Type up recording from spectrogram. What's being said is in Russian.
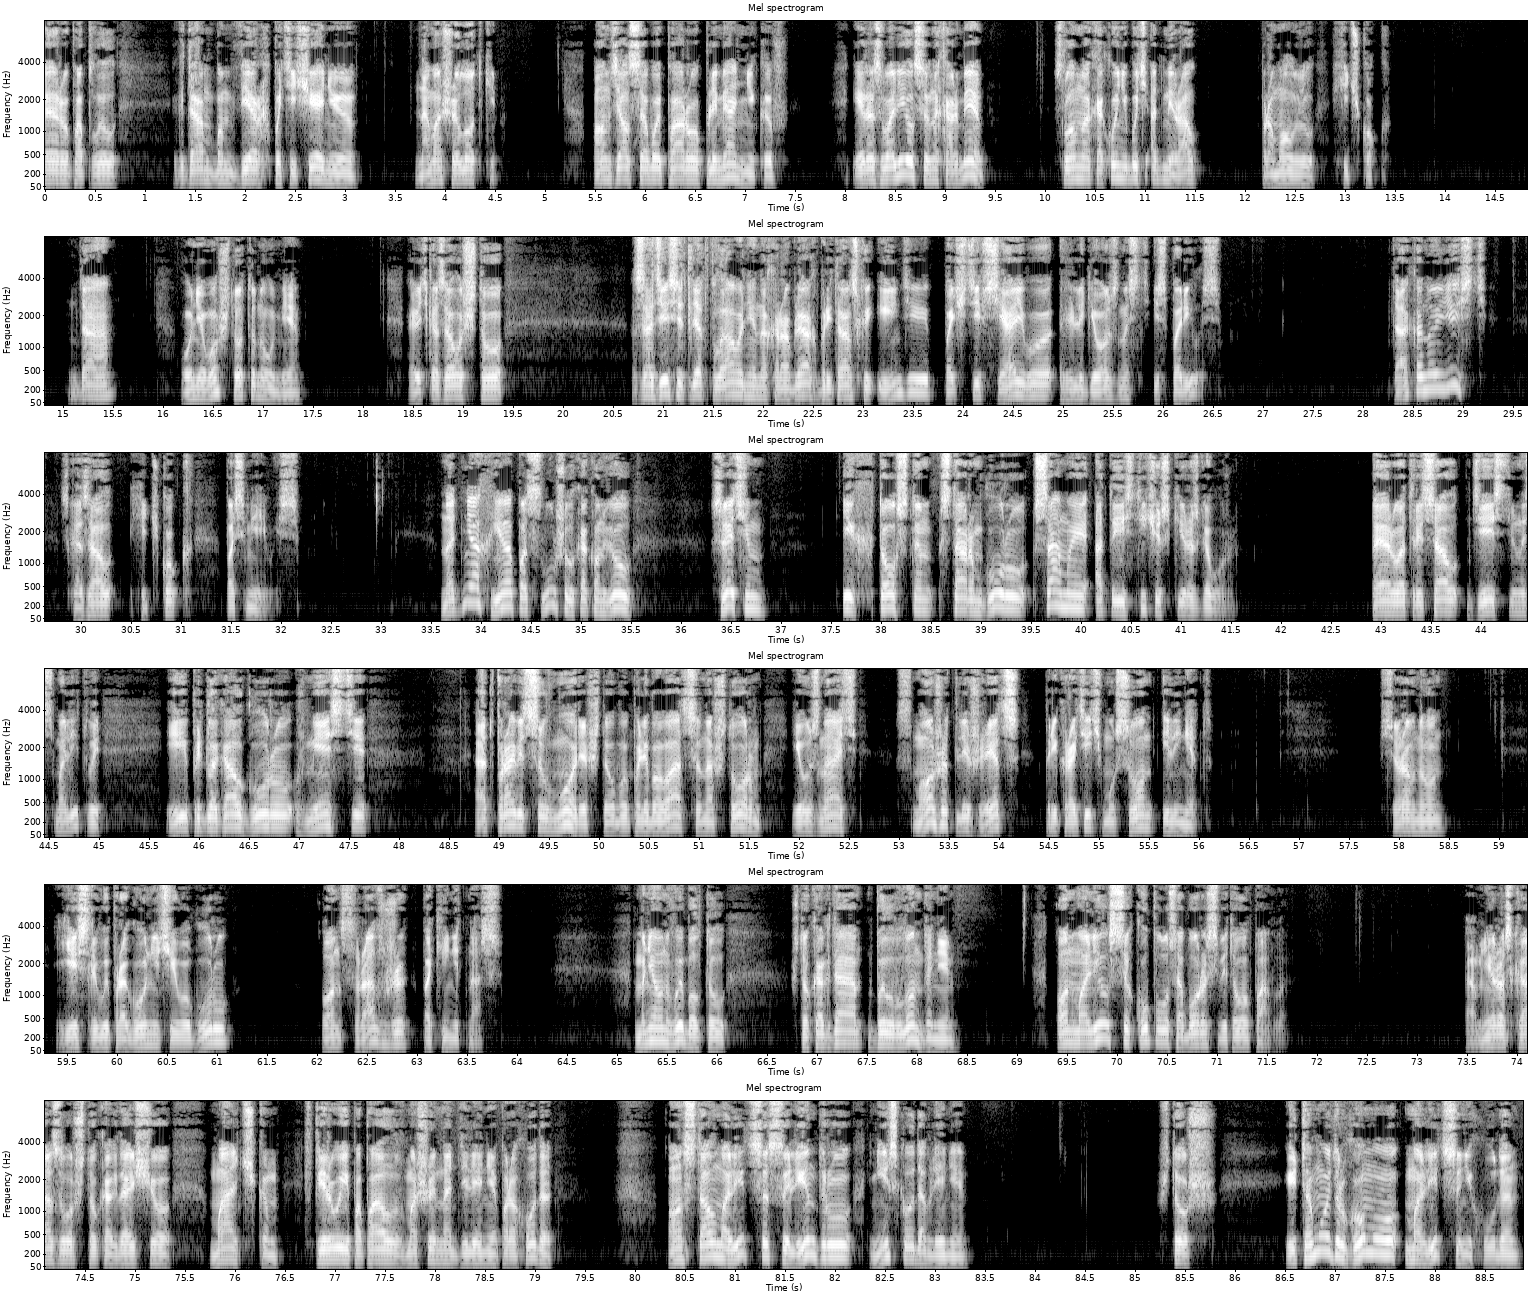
Перо поплыл к дамбам вверх по течению на вашей лодке. Он взял с собой пару племянников и развалился на корме, словно какой-нибудь адмирал, — промолвил Хичкок. Да, у него что-то на уме. А ведь казалось, что за десять лет плавания на кораблях Британской Индии почти вся его религиозность испарилась. «Так оно и есть», — сказал Хичкок, посмеиваясь. «На днях я подслушал, как он вел с этим их толстым старым гуру самые атеистические разговоры. Перу отрицал действенность молитвы и предлагал гуру вместе отправиться в море, чтобы полюбоваться на шторм и узнать, сможет ли жрец прекратить мусон или нет. Все равно, если вы прогоните его гуру, он сразу же покинет нас. Мне он выболтал, что когда был в Лондоне, он молился куполу собора святого Павла. А мне рассказывал, что когда еще мальчиком впервые попал в машинное отделение парохода, он стал молиться цилиндру низкого давления. Что ж, и тому, и другому молиться не худо.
